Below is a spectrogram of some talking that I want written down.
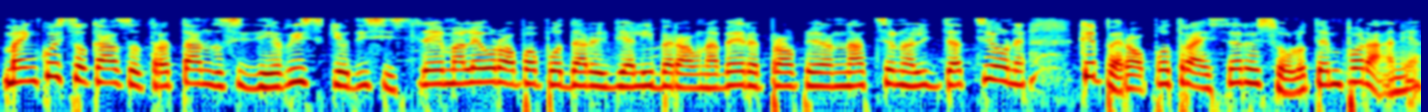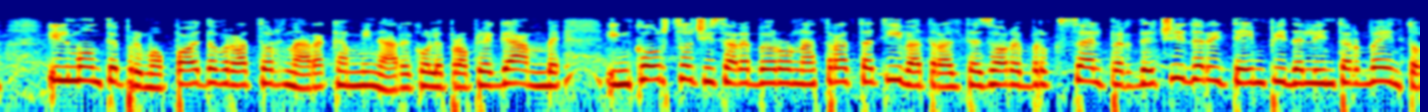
ma in questo caso trattandosi di rischio di sistema l'Europa può dare il via libera a una vera e propria nazionalizzazione che però potrà essere solo temporanea. Il Monte prima o poi dovrà tornare a camminare con le proprie gambe. In corso ci sarebbero una trattativa tra il Tesoro e Bruxelles per decidere i tempi dell'intervento.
